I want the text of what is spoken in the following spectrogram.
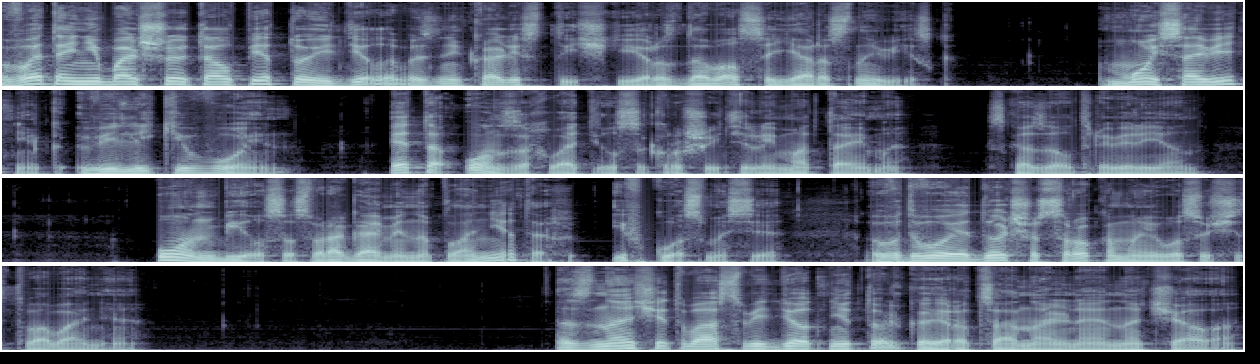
В этой небольшой толпе то и дело возникали стычки, и раздавался яростный визг. «Мой советник — великий воин. Это он захватил сокрушителей Матаймы», — сказал Треверьян. «Он бился с врагами на планетах и в космосе, вдвое дольше срока моего существования». «Значит, вас ведет не только иррациональное начало»,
